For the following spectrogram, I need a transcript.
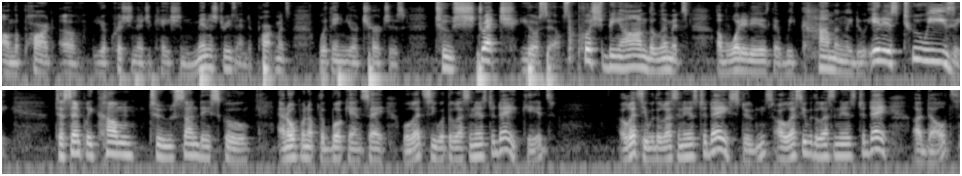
on the part of your Christian education ministries and departments within your churches to stretch yourselves, push beyond the limits of what it is that we commonly do. It is too easy to simply come to Sunday school and open up the book and say, Well, let's see what the lesson is today, kids. Or let's see what the lesson is today, students. Or let's see what the lesson is today, adults.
